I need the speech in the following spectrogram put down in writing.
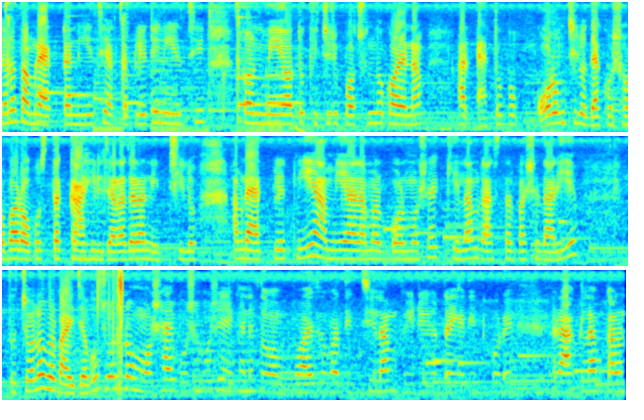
জানো তো, আমরা একটা নিয়েছি, একটা প্লেটে নিয়েছি, কারণ মেয়ে অত খিচুড়ি পছন্দ করে না। আর এত গরম ছিল, দেখো সবার অবস্থা কাহিল যারা যারা নিচ্ছিল। আমরা এক প্লেট নিয়ে আমি আর আমার বরমশাই খেলাম, রাস্তার পাশে দাঁড়িয়ে। তো চলো এবার বাড়ি যাব। প্রচণ্ড মশায় বসে বসে এখানে তো ভয়েস ওভার দিচ্ছিলাম, ভিডিওটা এডিট করে রাখলাম, কারণ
